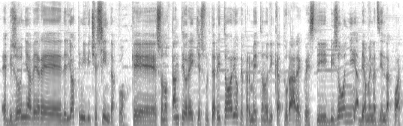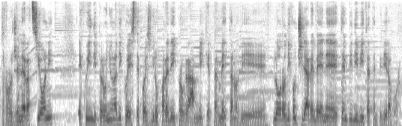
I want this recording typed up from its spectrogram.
Eh, bisogna avere degli ottimi vice sindaco che sono tante orecchie sul territorio che permettono di catturare questi bisogni. Abbiamo in azienda quattro generazioni e quindi per ognuna di queste poi sviluppare dei programmi che permettano di, loro di conciliare bene tempi di vita e tempi di lavoro.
